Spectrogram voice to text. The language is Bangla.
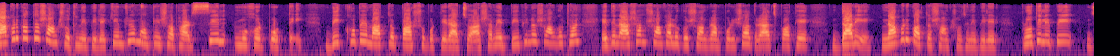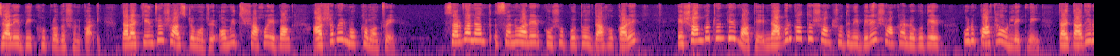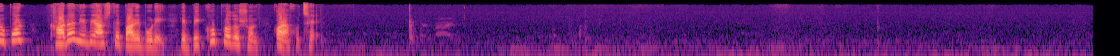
নাগরিকত্ব সংশোধনী বিলে কেন্দ্রীয় মন্ত্রিসভার সিল মোহর পড়তেই বিক্ষোভে মাতল পার্শ্ববর্তী রাজ্য আসামের বিভিন্ন সংগঠন এদিন আসাম সংখ্যালঘু সংগ্রাম পরিষদ রাজপথে দাঁড়িয়ে নাগরিকত্ব সংশোধনী বিলের প্রতিলিপি জ্বালিয়ে বিক্ষোভ প্রদর্শন করে। তারা কেন্দ্রীয় স্বরাষ্ট্রমন্ত্রী অমিত শাহ এবং আসামের মুখ্যমন্ত্রী সর্বানন্দ সনোয়ালের কুশু পুতুল দাহ করে। এই সংগঠনটির মতে, নাগরিকত্ব সংশোধনী বিলে সংখ্যালঘুদের কোনো কথা উল্লেখ নেই, তাই তাদের উপর খাড়া নেমে আসতে পারে বলেই এই বিক্ষোভ প্রদর্শন করা হচ্ছে।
